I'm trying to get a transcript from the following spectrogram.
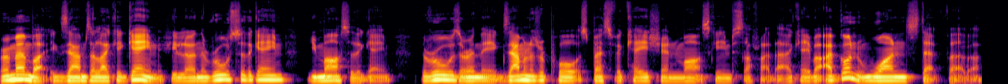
Remember, exams are like a game. If you learn the rules to the game, you master the game. The rules are in the examiner's report, specification, mark scheme, stuff like that. Okay, but I've gone one step further.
